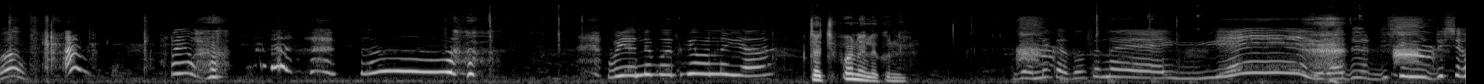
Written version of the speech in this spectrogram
ఆ! అయ్యో! ఇవన్నీ బతికే ఉన్నాయ్యా చచ్చిపోయినాయిలే కొన్ని. ఇవన్నీ కదులుతున్నాయి. ఏ ఈరోజు డిషం డిషం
